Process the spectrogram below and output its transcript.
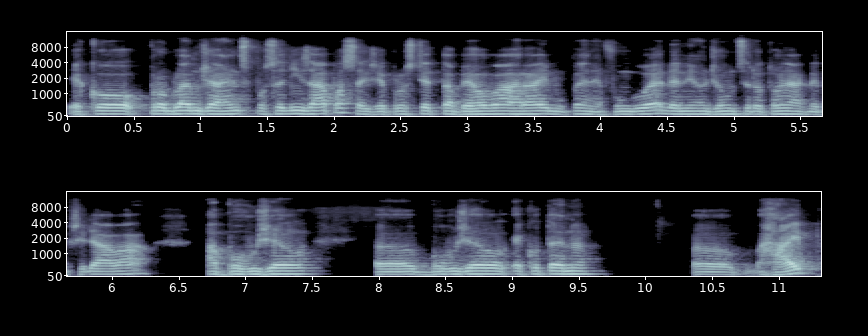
jako problém Giants v posledních zápasech, že prostě ta běhová hra jim úplně nefunguje, Daniel Jones se do toho nějak nepřidává a bohužel, uh, bohužel jako ten uh, hype,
